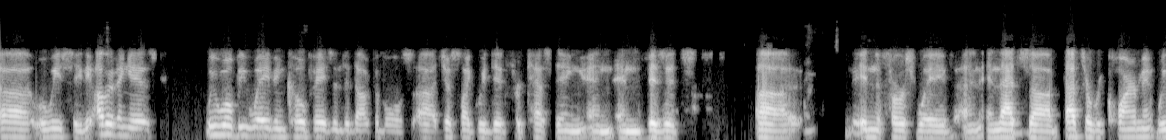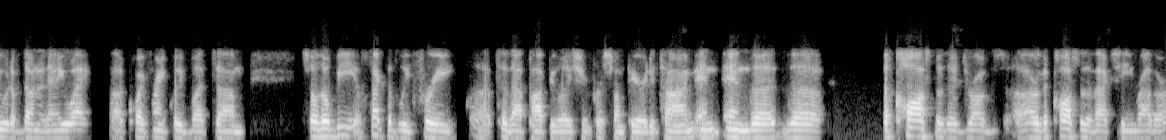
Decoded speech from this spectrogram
uh, what we see. The other thing is we will be waiving copays and deductibles uh, just like we did for testing and and visits in the first wave, and and that's that's a requirement. We would have done it anyway, quite frankly, but um, so they'll be effectively free uh, to that population for some period of time, and and the the the cost of the drugs uh, or the cost of the vaccine rather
